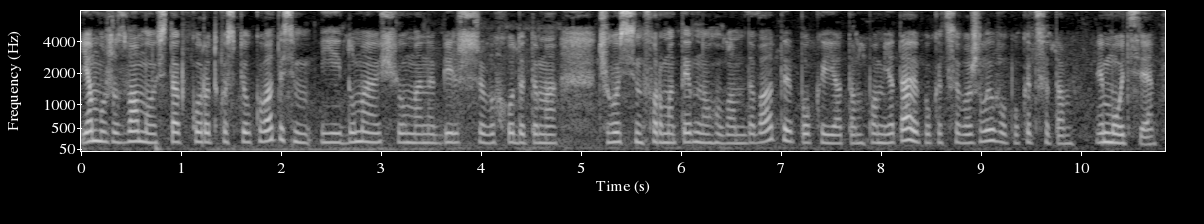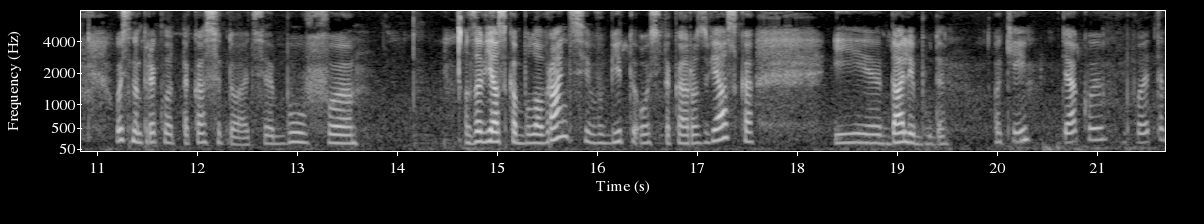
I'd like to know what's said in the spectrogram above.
я можу з вами ось так коротко спілкуватися і думаю, що у мене більше виходитиме чогось інформативного вам давати, поки я там пам'ятаю, поки це важливо, поки це там емоція. Ось, наприклад, така ситуація. Був е, зав'язка була вранці, в обід ось така розв'язка, і далі буде. Окей, дякую, бувайте.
